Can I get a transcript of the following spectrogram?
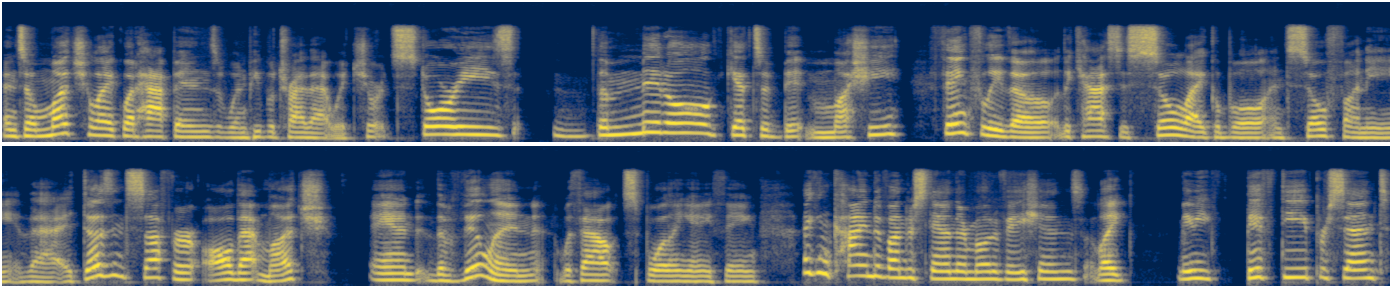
And so much like what happens when people try that with short stories, the middle gets a bit mushy. Thankfully, though, the cast is so likable and so funny that it doesn't suffer all that much. And the villain, without spoiling anything, I can kind of understand their motivations, like maybe 50%.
